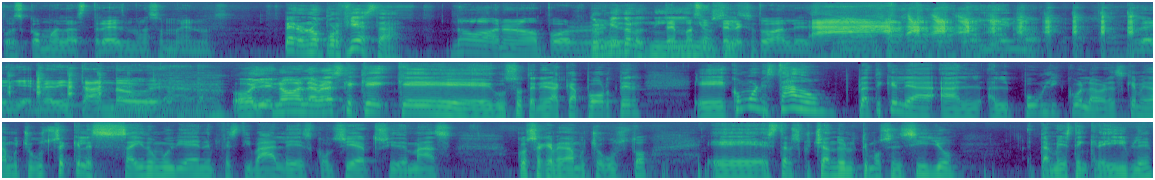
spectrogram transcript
Pues como a las 3 más o menos. Pero no por fiesta. No, no, no, por Durmiendo eh, los niños temas intelectuales. Leyendo. Meditando, güey. Oye, no, la verdad es que qué, qué gusto tener acá a Porter. Eh, ¿Cómo han estado? Platíquele a- al, al público, la verdad es que me da mucho gusto. Sé que les ha ido muy bien en festivales, conciertos y demás, cosa que me da mucho gusto. Eh, estaba escuchando el último sencillo, también está increíble,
